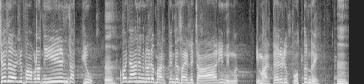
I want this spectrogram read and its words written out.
ചെന്ന് കഴിഞ്ഞപ്പോ അവിടെ നീണ്ട ക്യൂ. ഏ. അപ്പൊ ഞാനിങ്ങനെ ഒരു മരത്തിന്റെ സൈഡിൽ ചാരി നിന്ന്. ഈ മരത്തേലൊരു പൊത്തുണ്ടേ. ഉം,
